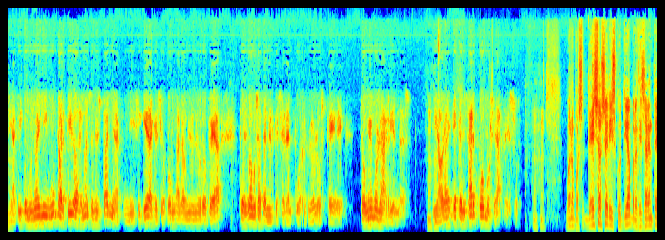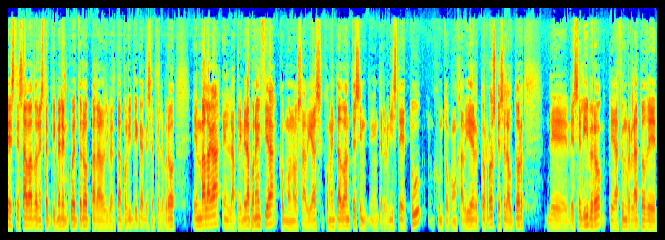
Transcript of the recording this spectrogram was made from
Y aquí, como no hay ningún partido, además en España, ni siquiera que se oponga a la Unión Europea, pues vamos a tener que ser el pueblo los que tomemos las riendas. Y ahora hay que pensar cómo se hace eso. Bueno, pues de eso se discutió precisamente este sábado en este primer encuentro para la libertad política que se celebró en Málaga. En la primera ponencia, como nos habías comentado antes, interveniste tú junto con Javier Torros, que es el autor de, ese libro que hace un relato de,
